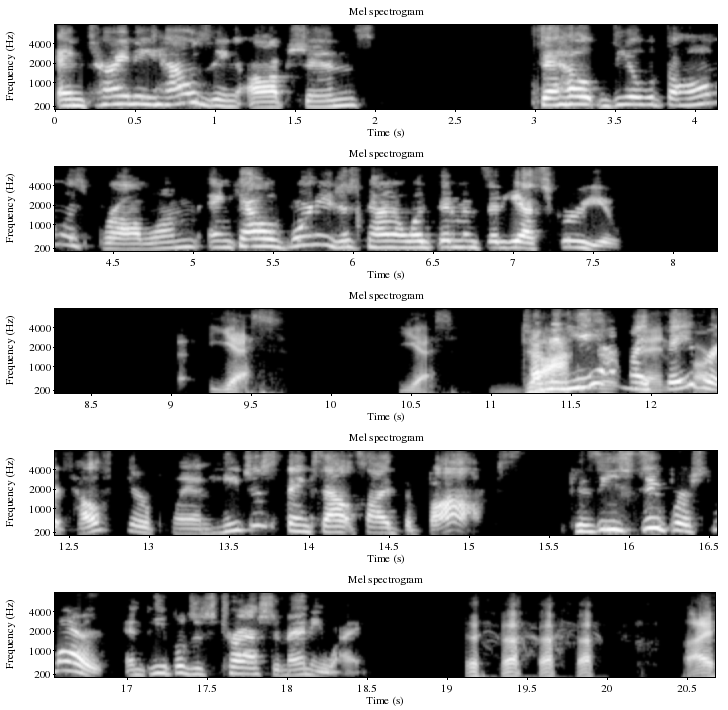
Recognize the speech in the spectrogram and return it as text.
and tiny housing options to help deal with the homeless problem. And California just kind of looked at him and said, "Yeah, screw you." Yes. Yes. I mean, he had my Ben favorite Carson. healthcare plan. He just thinks outside the box because he's super smart, and people just trash him anyway. I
